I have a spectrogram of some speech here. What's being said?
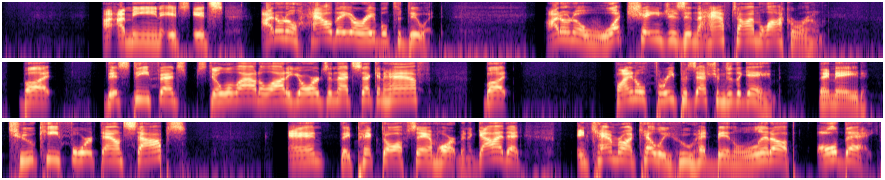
I, I mean, it's it's. I don't know how they are able to do it. I don't know what changes in the halftime locker room, but this defense still allowed a lot of yards in that second half. But final three possessions of the game, they made two key fourth down stops and they picked off Sam Hartman, a guy that in Cameron Kelly who had been lit up all day,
